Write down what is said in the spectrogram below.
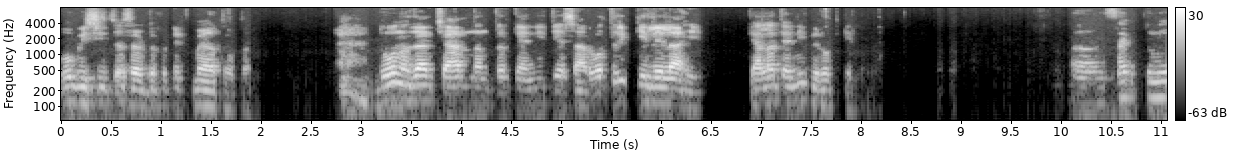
ओबीसीचं सर्टिफिकेट मिळत होतं. दोन हजार चार नंतर त्यांनी जे सार्वत्रिक केलेलं आहे त्याला त्यांनी विरोध केला. साहेब तुम्ही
